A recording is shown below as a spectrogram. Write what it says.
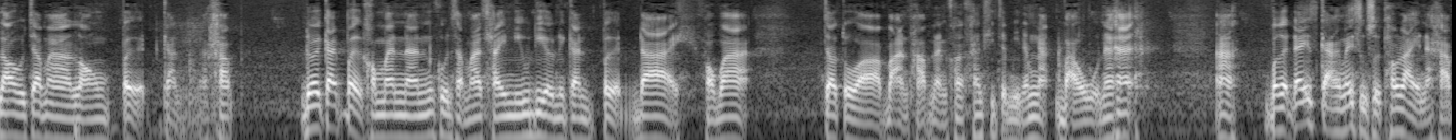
เราจะมาลองเปิดกันนะครับ โดยการเปิดของมันนั้น คุณสามารถใช้นิ้วเดียวในการเปิดได้ เพราะว่าเจ้าตัวบานพับนั้นค่อนข้างที่จะมีน้ำหนักเบานะฮะอะเปิดได้กลางได้สูงสุดเท่าไหร่นะครับ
